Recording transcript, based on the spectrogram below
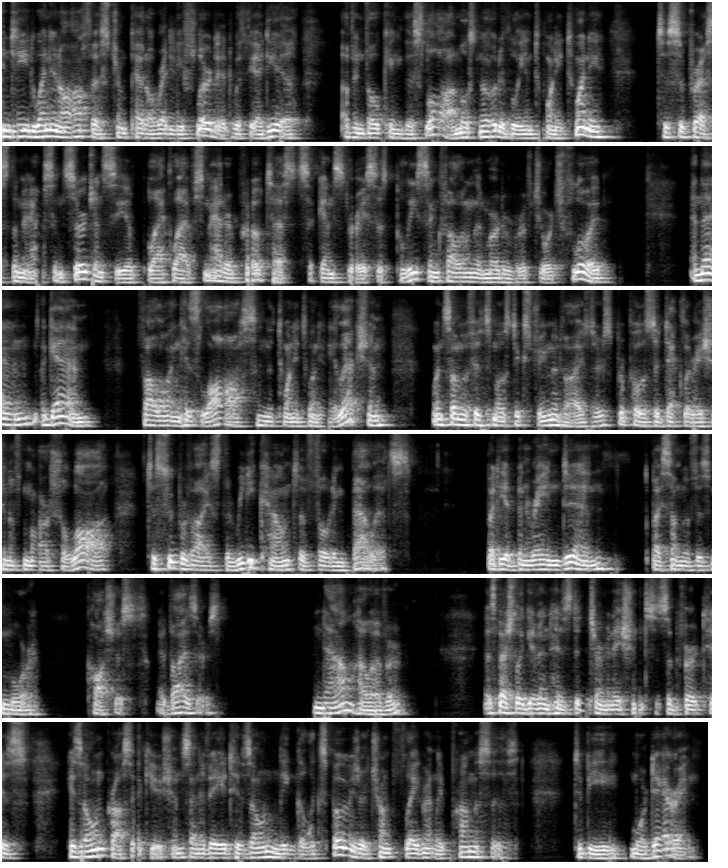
Indeed, when in office, Trump had already flirted with the idea of invoking this law, most notably in 2020, to suppress the mass insurgency of Black Lives Matter protests against racist policing following the murder of George Floyd. And then, again, following his loss in the 2020 election, when some of his most extreme advisors proposed a declaration of martial law to supervise the recount of voting ballots but he had been reined in by some of his more cautious advisors. Now, however, especially given his determination to subvert his, his own prosecutions and evade his own legal exposure, Trump flagrantly promises to be more daring.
